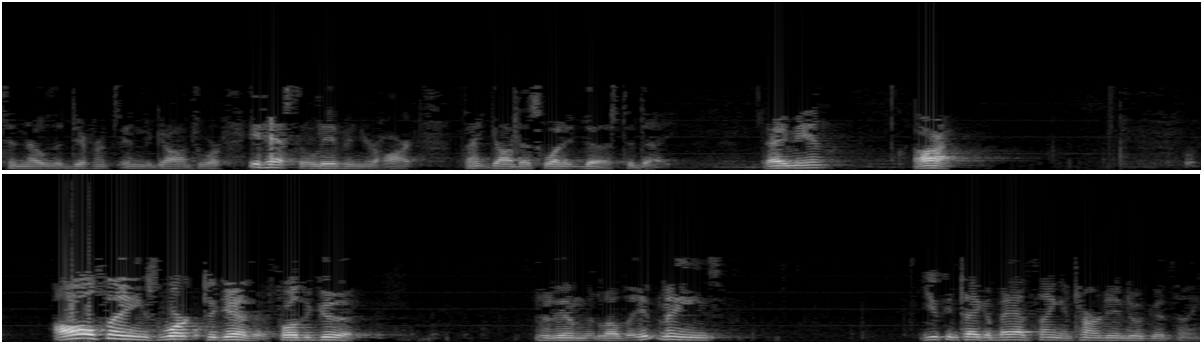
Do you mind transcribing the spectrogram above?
to know the difference in the God's Word. It has to live in your heart. Thank God that's what it does today. Amen? All right. All things work together for the good to them that love. It means you can take a bad thing and turn it into a good thing.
